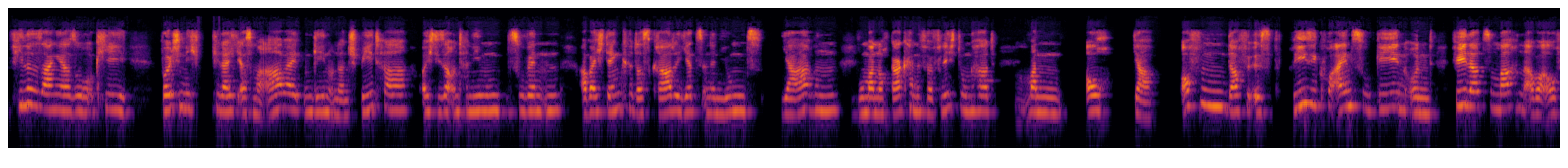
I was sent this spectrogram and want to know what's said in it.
viele sagen ja so, okay, wollt ihr nicht vielleicht erstmal arbeiten gehen und dann später euch dieser Unternehmung zuwenden? Aber ich denke, dass gerade jetzt in den jungen Jahren, wo man noch gar keine Verpflichtung hat, man auch ja offen dafür ist, Risiko einzugehen und Fehler zu machen, aber auch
